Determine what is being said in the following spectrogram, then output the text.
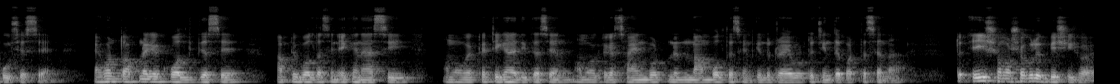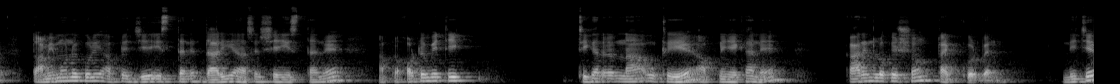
পৌঁছেছে। এখন তো আপনাকে কল দিতেছে, আপনি বলতেছেন, এখানে আসি আমাকে একটা ঠিকানা দিতেছেন, আমাকে একটা সাইনবোর্ডের নাম বলতেছেন, কিন্তু ড্রাইভারটা চিনতে পারতেছে না। তো এই সমস্যাগুলো বেশি হয়। তো আমি মনে করি আপনি যে স্থানে দাঁড়িয়ে আছেন, সেই স্থানে আপনার অটোমেটিক ঠিকানাটা না উঠিয়ে আপনি এখানে কারেন্ট লোকেশন টাইপ করবেন। নিজে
